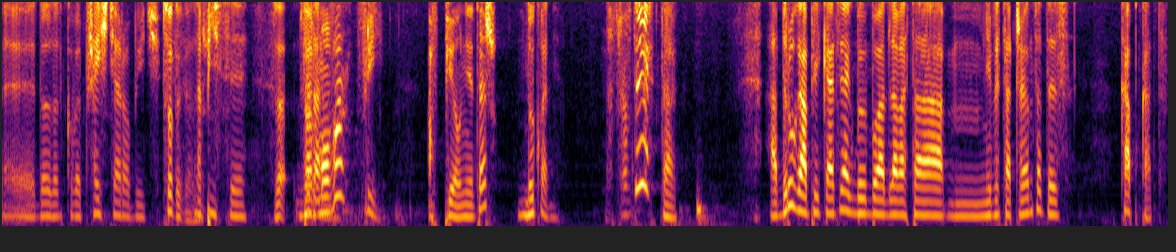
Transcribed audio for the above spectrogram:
e, dodatkowe przejścia robić, Co ty gadasz? napisy. Za, darmowa? darmo. Free. A w pionie też? Dokładnie. Naprawdę? Tak. A druga aplikacja, jakby była dla was ta mm, niewystarczająca, to jest CapCut.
